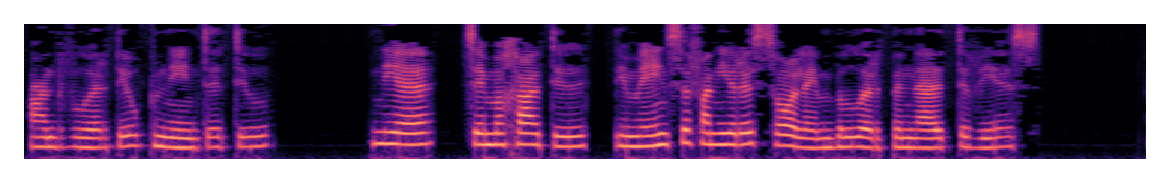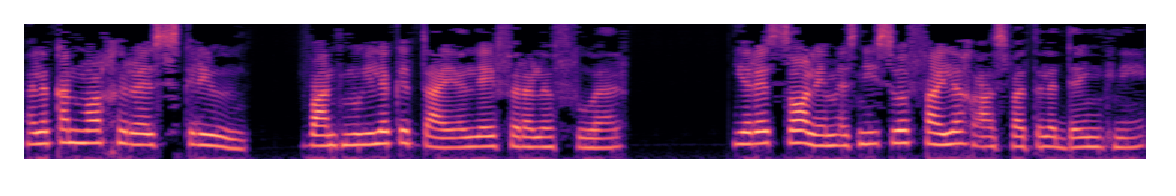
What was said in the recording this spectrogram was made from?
antwoord die opponente toe. Nee, sê Micha toe, die mensen van Jerusalem behoort benauwd te wees. Hulle kan maar gerust skreeuw, want moeilijke tye leef vir hulle voor. Jerusalem is niet zo so veilig als wat hulle denk nie.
